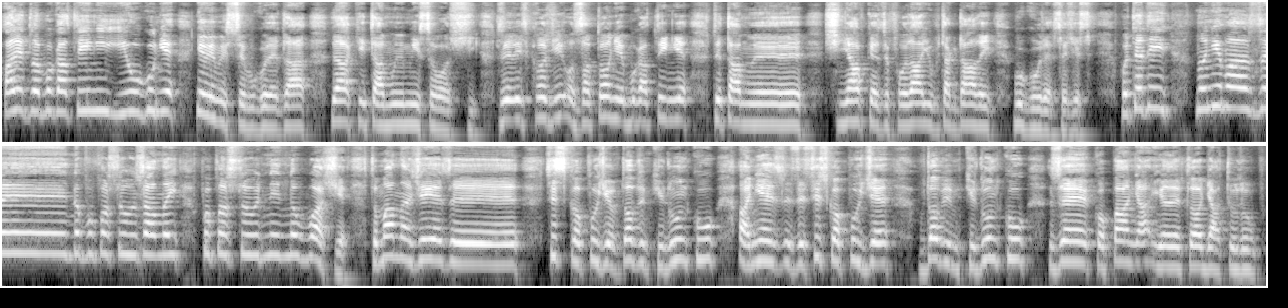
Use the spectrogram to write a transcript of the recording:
Ale dla Bogatyni i ogólnie, nie wiem jeszcze w ogóle dla, dla jakiej tam miejscowości. Jeżeli chodzi o Zatonie, Bogatynię, czy tam e, Siniawkę, Zeforajów i tak dalej, w ogóle przecież. Bo wtedy, no nie ma, e, no po prostu żadnej, po prostu, no właśnie. To mam nadzieję, że wszystko pójdzie w dobrym kierunku, a nie, że wszystko pójdzie w dobrym kierunku, że kopalnia i elektrownia Turów,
